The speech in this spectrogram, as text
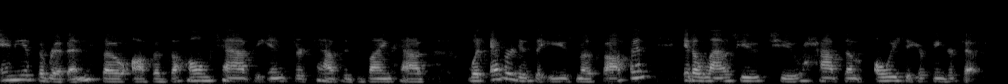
any of the ribbons, so off of the Home tab, the Insert tab, the Design tab, whatever it is that you use most often, it allows you to have them always at your fingertips.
